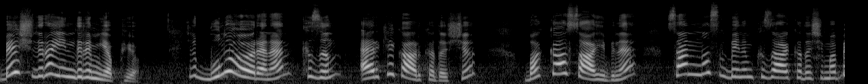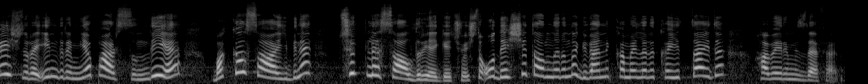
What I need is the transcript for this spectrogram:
5 lira indirim yapıyor. Şimdi bunu öğrenen kızın erkek arkadaşı bakkal sahibine sen nasıl benim kız arkadaşıma 5 lira indirim yaparsın diye bakkal sahibine tüple saldırıya geçiyor. İşte o dehşet anlarında güvenlik kameraları kayıttaydı haberimizde efendim.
